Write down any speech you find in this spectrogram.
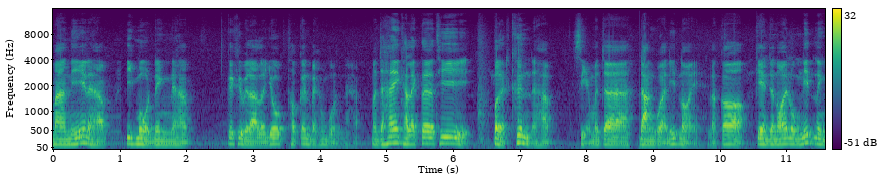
ประมาณนี้นะครับ อีกโหมดหนึ่งนะครับ ก็คือเวลาเราโยก toggle ไปข้างบนนะครับ มันจะให้ character ที่เปิดขึ้นนะครับ เสียงมันจะดังกว่านิดหน่อย แล้วก็ gain จะน้อยลงนิดนึง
